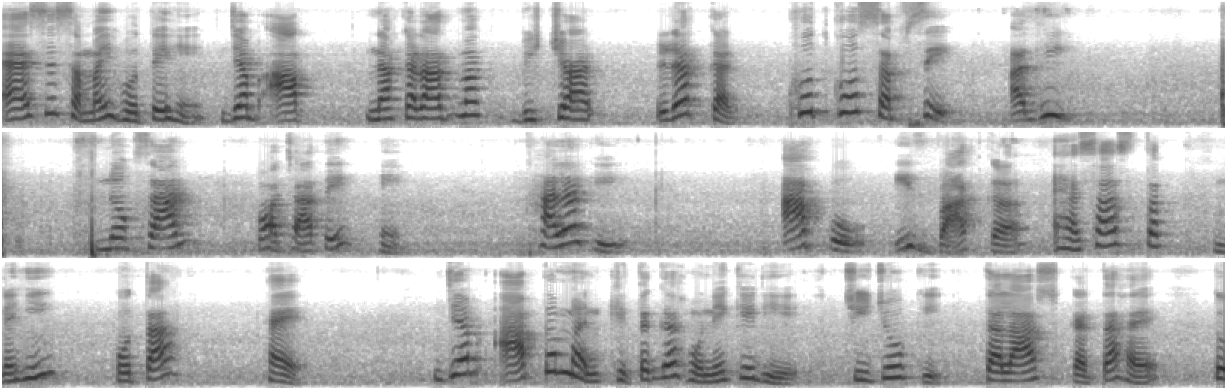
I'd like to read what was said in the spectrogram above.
ऐसे समय होते हैं जब आप नकारात्मक विचार रखकर खुद को सबसे अधिक नुकसान पहुंचाते हैं। हालाँकि आपको इस बात का एहसास तक नहीं होता है। जब आपका मन कृतज्ञ होने के लिए चीज़ों की तलाश करता है तो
